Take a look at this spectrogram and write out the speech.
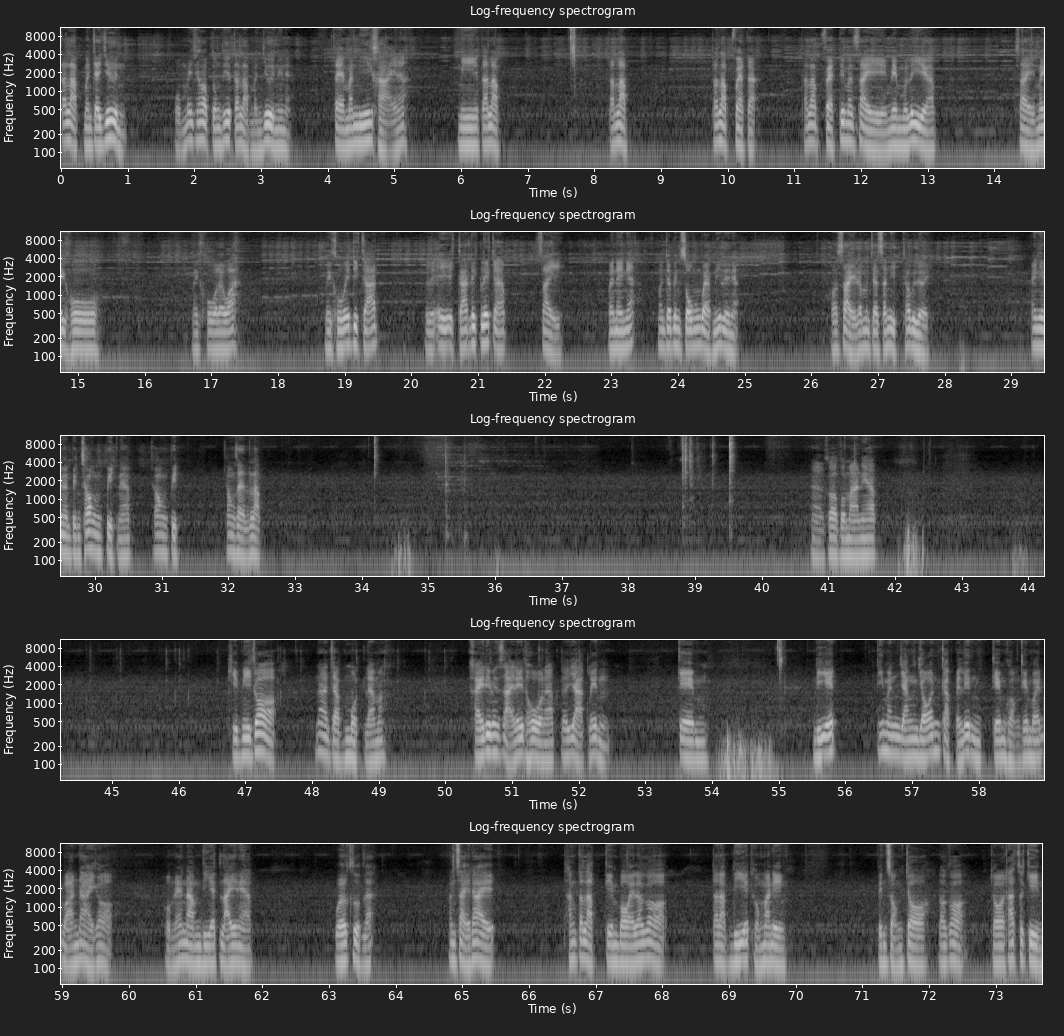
ตลับมันจะยื่น ผมไม่ชอบตรงที่ตลับมันยื่นนี่เนี่ยแต่มันมีขายนะ มีตลับ ตลับ ตลับแฟลชอะตลับแฟลชที่มันใส่เมมโมรี่ครับ ใส่ไมโคร ไมโครอะไรวะ ไมโครเอดีการ์ดหรือไอการ์ดเล็กๆอะครับ ใส่ไว้ในเนี้ย มันจะเป็นทรงแบบนี้เลยเนี่ย พอใส่แล้วมันจะสนิทเข้าไปเลยไอ้นี่มันเป็นช่องปิดนะครับ ช่องปิด ช่องใส่ตลับ อ่าก็ประมาณนี้ครับ คลิปนี้ก็น่าจะหมดแล้วมั้ง ใครที่เป็นสายเลโทรนะครับ แล้วอยากเล่นเกม DS ที่มันยังย้อนกลับไปเล่นเกมของ Game Boy Advance ได้ก็ ผมแนะนำ DS Lite นะครับเวิร์กสุดแล้ว มันใส่ได้ทั้งตลับเกมบอยแล้วก็ตลับ DS ของมันเอง เป็นสองจอ แล้วก็จอทัชสกรีน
